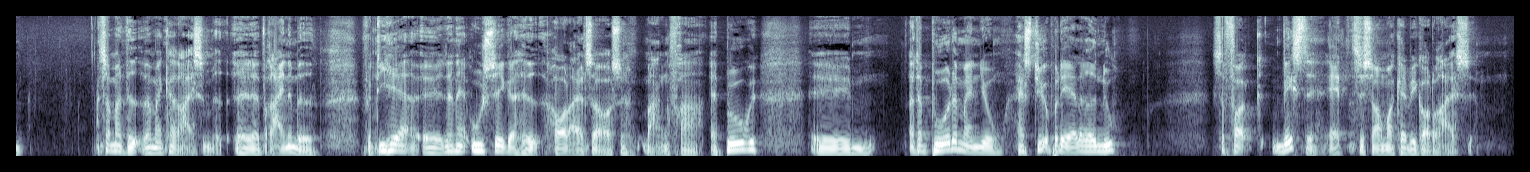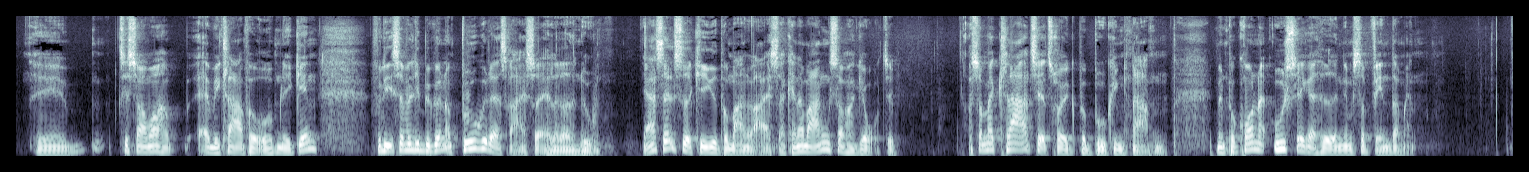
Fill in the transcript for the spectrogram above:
så man ved, hvad man kan rejse med, øh, regne med. For de her, øh, den her usikkerhed holder altså også mange fra at booke. Øh, og der burde man jo have styr på det allerede nu. Så folk vidste, at til sommer kan vi godt rejse. Øh, til sommer er vi klar på at åbne igen, fordi så vil de begynde at booke deres rejser allerede nu. Jeg har selv siddet og kigget på mange rejser, kender mange, som har gjort det, og som er klar til at trykke på booking-knappen. Men på grund af usikkerheden, jamen, så venter man.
